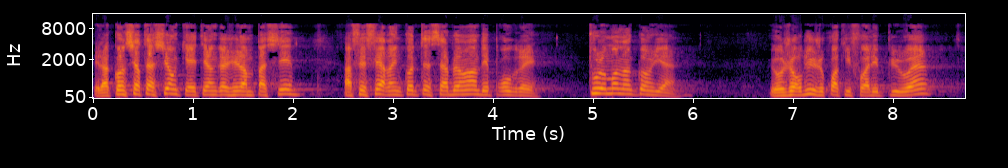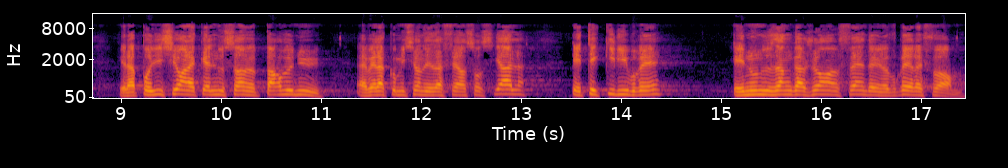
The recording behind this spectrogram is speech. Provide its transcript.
Et la concertation qui a été engagée l'an passé a fait faire incontestablement des progrès. Tout le monde en convient. Et aujourd'hui, je crois qu'il faut aller plus loin. Et la position à laquelle nous sommes parvenus avec la Commission des affaires sociales est équilibrée et nous nous engageons enfin dans une vraie réforme.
